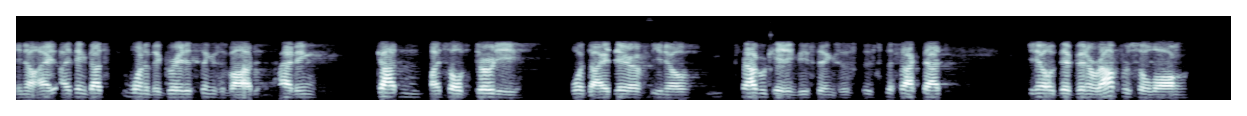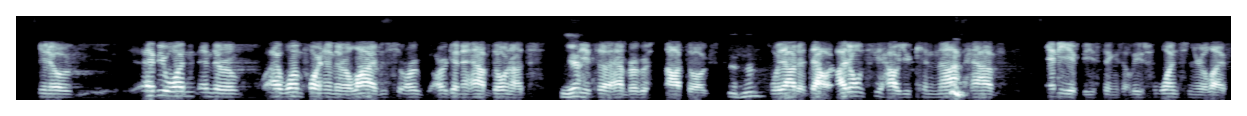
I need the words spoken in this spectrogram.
You know, I I think that's one of the greatest things about having gotten myself dirty with the idea of you know fabricating these things is, is the fact that you know they've been around for so long. You know, everyone in their at one point in their lives are are going to have donuts, Yeah. pizza, hamburgers, hot dogs, Uh-huh. without a doubt. I don't see how you cannot have any of these things at least once in your life.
